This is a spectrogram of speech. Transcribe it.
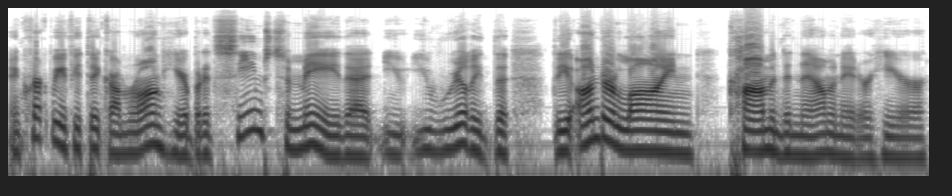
and correct me if you think I'm wrong here, but it seems to me that you, you really, the, the underlying common denominator here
